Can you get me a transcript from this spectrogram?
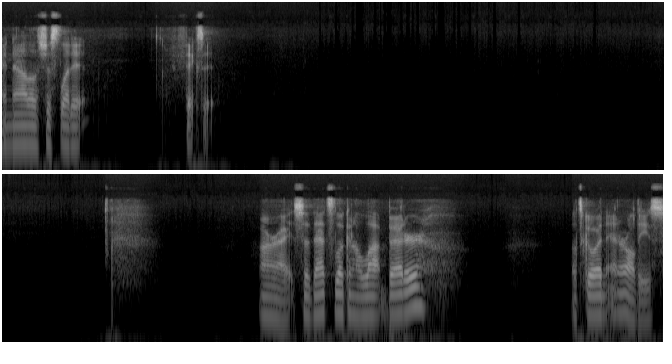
And now let's just let it fix it. All right, so that's looking a lot better. Let's go ahead and enter all these.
